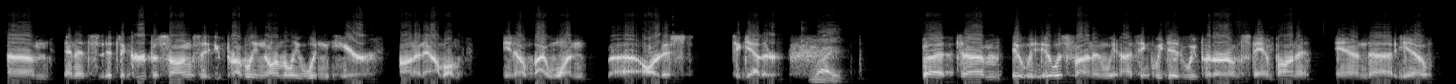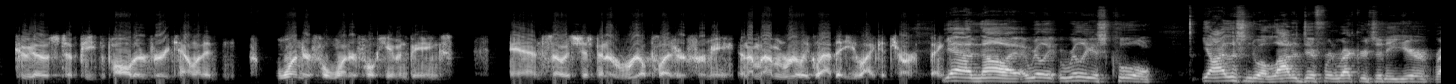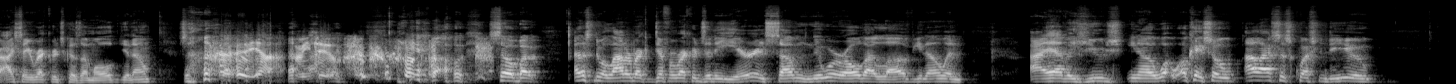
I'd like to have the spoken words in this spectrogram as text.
um, and it's it's a group of songs that you probably normally wouldn't hear on an album you know, by one uh, artist together. Right. But um, it it was fun, and we I think we did. We put our own stamp on it, and uh, you know, kudos to Pete and Paul. They're very talented, wonderful, wonderful human beings. And so it's just been a real pleasure for me, and I'm I'm really glad that you like it, Char. Thank you. Yeah, no, it really, it really is cool. You know, I listen to a lot of different records in a year. I say records because I'm old, you know. So, yeah, me too. you know, so, but I listen to a lot of rec- different records in a year, and some new or old I love, you know. And I have a huge, you know. What, okay, so I'll ask this question to you.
